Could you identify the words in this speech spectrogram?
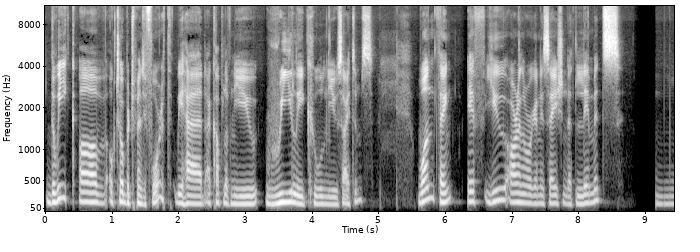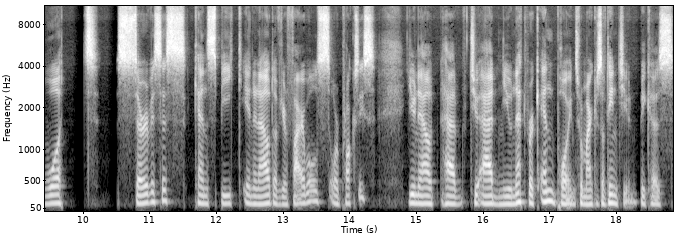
the week of October 24th, we had a couple of new, really cool news items. One thing, if you are an organization that limits what services can speak in and out of your firewalls or proxies, you now have to add new network endpoints for Microsoft Intune because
